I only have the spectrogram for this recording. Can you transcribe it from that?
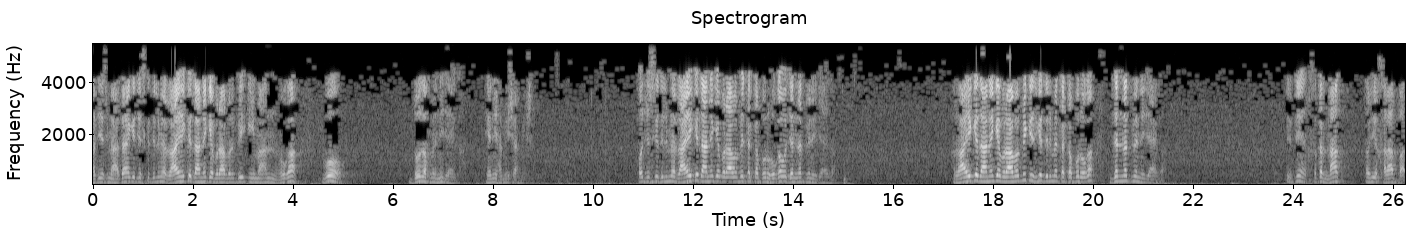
حدیث میں آتا ہے کہ جس کے دل میں رائے کے دانے کے برابر بھی ایمان ہوگا، وہ دو زخم میں نہیں جائے گا یعنی ہمیشہ ہمیشہ۔ اور جس کے دل میں رائے کے دانے کے برابر بھی تکبر ہوگا، وہ جنت میں نہیں جائے گا۔ رائے کے دانے کے برابر بھی کسی کے دل میں تکبر ہوگا، جنت میں نہیں جائے گا۔ اتنی خطرناک اور یہ خراب بات۔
